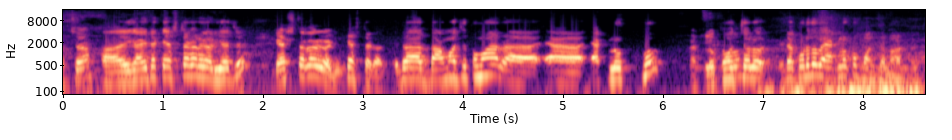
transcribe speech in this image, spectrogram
আচ্ছা। এই গাড়িটা ক্যাশ টাকার গাড়ি আছে। ক্যাশ টাকার গাড়ি? ক্যাশ টাকার। এটা দাম আছে তোমার এক লক্ষ। এক লক্ষ? চলো এটা করে দেবো এক লক্ষ পঞ্চান্ন হাজার টাকা।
